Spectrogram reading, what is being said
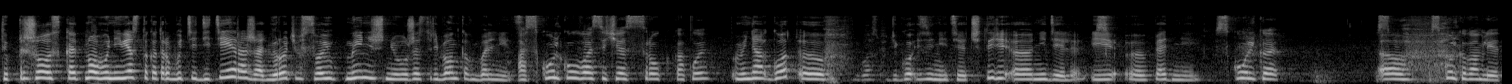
Ты пришел искать новую невесту, которая будет тебе детей рожать, берете в свою нынешнюю уже с ребенком в больнице. А сколько у вас сейчас срок какой? У меня год, э, господи, го- извините, 4 э, недели и э, 5 дней. Сколько, Э, сколько вам лет?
